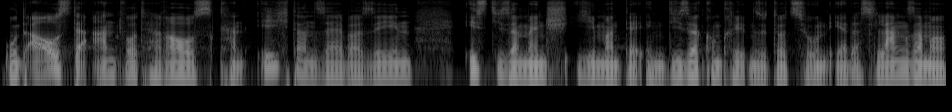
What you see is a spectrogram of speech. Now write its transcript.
Und aus der Antwort heraus kann ich dann selber sehen, ist dieser Mensch jemand, der in dieser konkreten Situation eher das langsame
